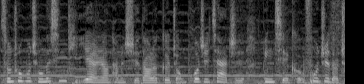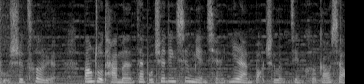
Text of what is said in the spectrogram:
层出不穷的新体验让他们学到了各种颇具价值并且可复制的处事策略，帮助他们在不确定性面前依然保持冷静和高效。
